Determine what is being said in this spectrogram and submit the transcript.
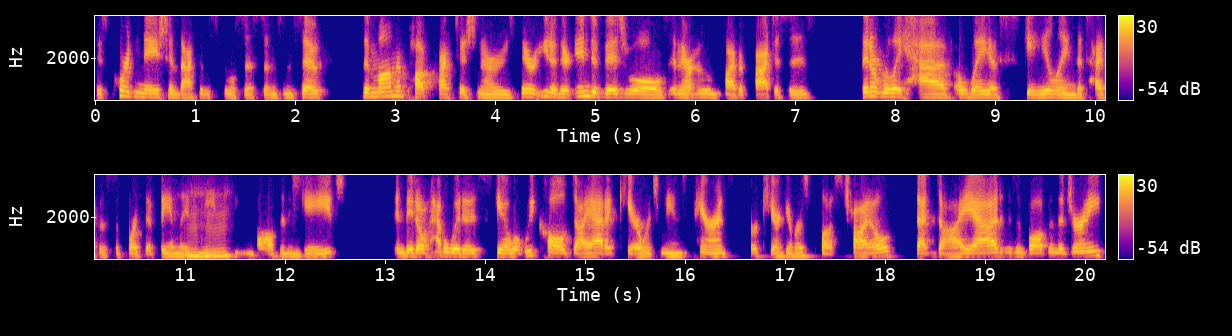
There's coordination back to the school systems. And so the mom and pop practitioners, they're, you know, they're individuals in their own private practices. They don't really have a way of scaling the type of support that families mm-hmm. need to be involved and engaged. And they don't have a way to scale what we call dyadic care, which means parents or caregivers plus child. That dyad is involved in the journey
